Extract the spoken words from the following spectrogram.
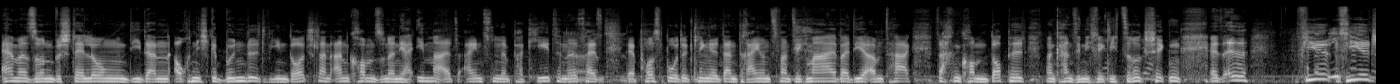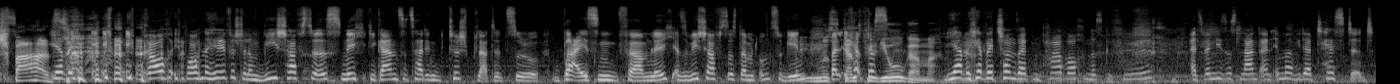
Amazon-Bestellungen, die dann auch nicht gebündelt wie in Deutschland ankommen, sondern ja immer als einzelne Pakete. Ne? Ja, das heißt, der Postbote klingelt dann 23 Mal bei dir am Tag. Sachen kommen doppelt, man kann sie nicht wirklich zurückschicken. Ja. Also, äh, viel, viel Spaß. Ja, ich, ich, ich brauche ich brauch eine Hilfestellung. Wie schaffst du es nicht, die ganze Zeit in die Tischplatte zu beißen, förmlich? Also wie schaffst du es, damit umzugehen? Du musst Weil ganz viel das, Yoga machen. Ja, ja, aber ich habe jetzt schon seit ein paar Wochen das Gefühl, als wenn dieses Land einen immer wieder testet.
